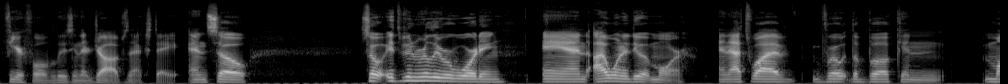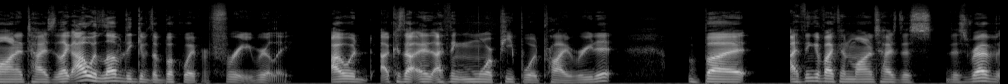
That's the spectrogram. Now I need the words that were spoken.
fearful of losing their jobs next day and so so it's been really rewarding and i want to do it more and that's why i've wrote the book and monetized it. Like I would love to give the book away for free, really. I would uh, I I think more people would probably read it, but I think if I can monetize this this rev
